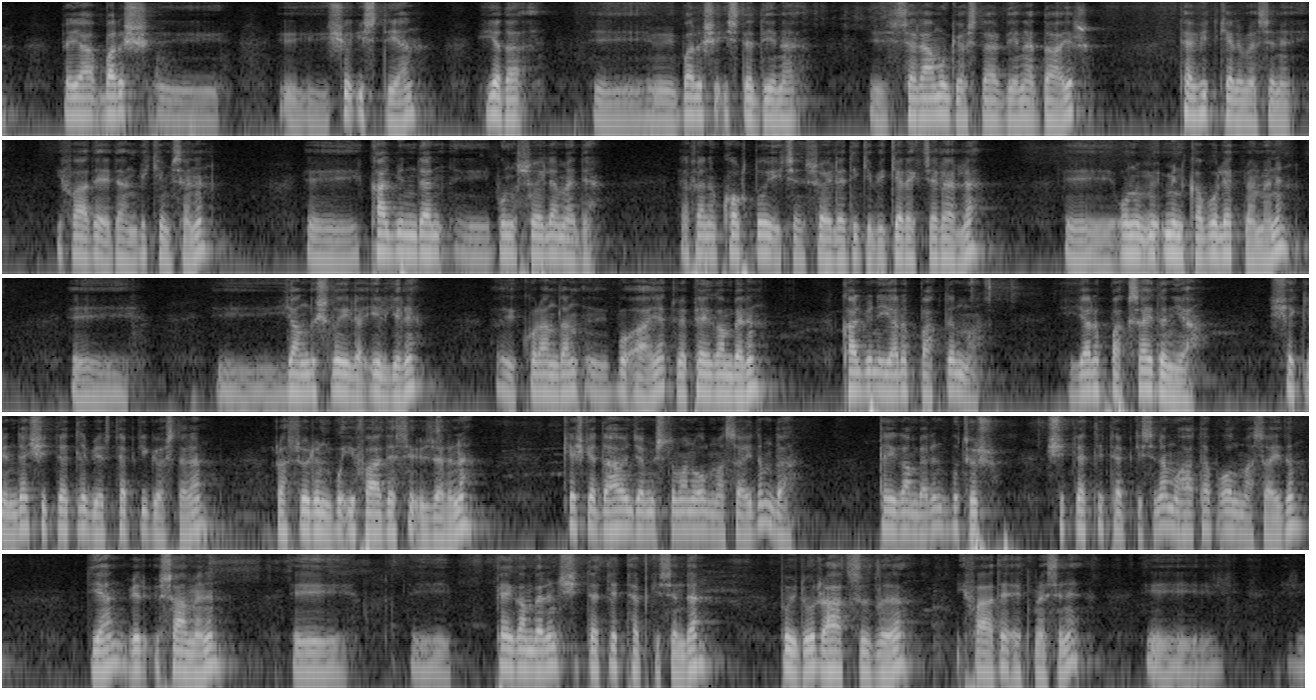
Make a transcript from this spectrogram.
veya barış e, e, şu isteyen ya da barışı istediğine selamı gösterdiğine dair tevhid kelimesini ifade eden bir kimsenin kalbinden e, bunu söylemedi efendim korktuğu için söyledi gibi gerekçelerle e, onu mümin kabul etmemenin e, yanlışlığıyla ilgili Kur'an'dan bu ayet ve peygamberin kalbini yarıp baktın mı? Yarıp baksaydın ya şeklinde şiddetli bir tepki gösteren Resul'ün bu ifadesi üzerine keşke daha önce Müslüman olmasaydım da peygamberin bu tür şiddetli tepkisine muhatap olmasaydım diyen bir Üsame'nin e, e, peygamberin şiddetli tepkisinden duyduğu rahatsızlığı ifade etmesini e, e,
